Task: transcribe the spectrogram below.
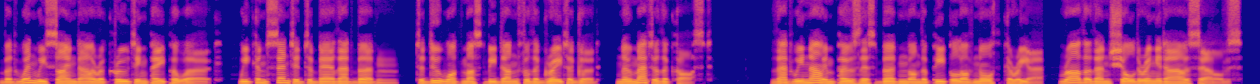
But when we signed our recruiting paperwork, we consented to bear that burden, to do what must be done for the greater good, no matter the cost. That we now impose this burden on the people of North Korea, rather than shouldering it ourselves,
